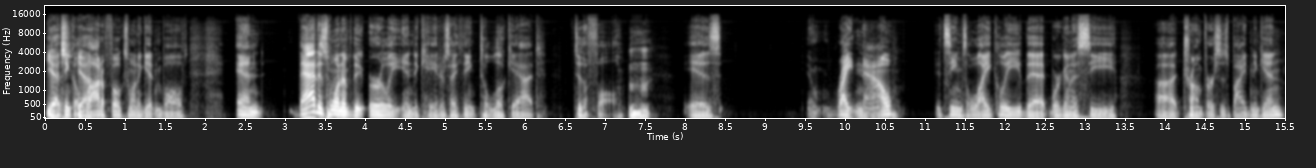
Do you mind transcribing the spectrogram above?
Yes. I think a yeah. lot of folks want to get involved. And that is one of the early indicators, I think, to look at to the fall hmm is you know, right now, it seems likely that we're going to see uh, Trump versus Biden again.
